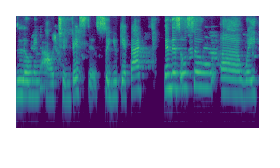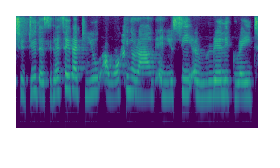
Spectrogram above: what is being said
loaning out to investors. So you get that. Then there's also a way to do this. Let's say that you are walking around and you see a really great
